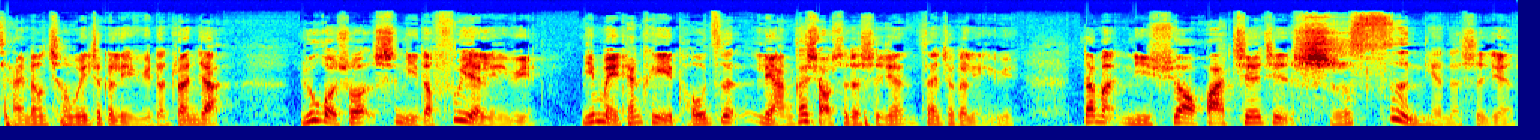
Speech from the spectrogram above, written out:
才能成为这个领域的专家。如果说是你的副业领域，你每天可以投资两个小时的时间在这个领域，那么你需要花接近十四年的时间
